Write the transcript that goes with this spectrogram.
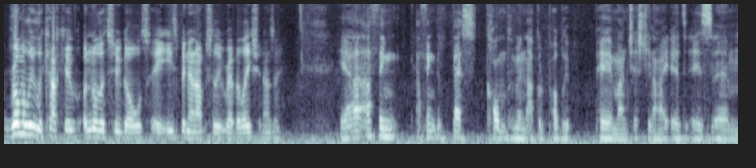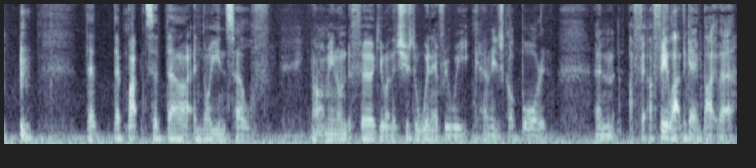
Romelu Lukaku, another two goals. He- He's been an absolute revelation, hasn't he? Yeah, I think I think the best compliment I could probably pay Manchester United is um, they're they're back to their annoying self. You know what I mean? Under Fergie, when they used to win every week, and it just got boring. And I feel like they're getting back there.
